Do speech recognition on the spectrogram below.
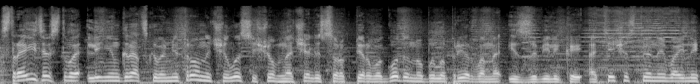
Строительство ленинградского метро началось еще в начале 41 года, но было прервано из-за Великой Отечественной войны.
